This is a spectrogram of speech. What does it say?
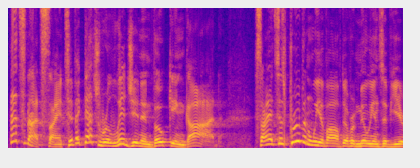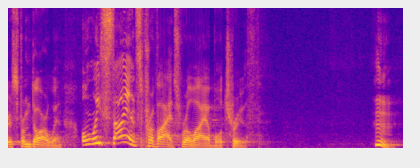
That's not scientific. That's religion invoking God. Science has proven we evolved over millions of years from Darwin. Only science provides reliable truth. Hmm.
